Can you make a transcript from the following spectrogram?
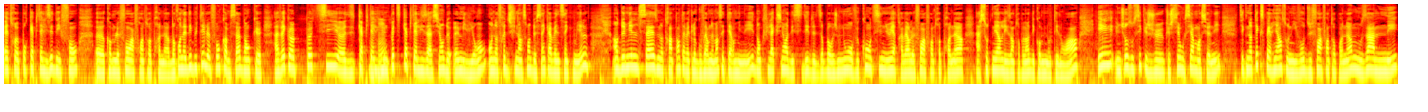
être pour capitaliser des fonds euh, comme le fonds Afro-Entrepreneur. Donc, on a débuté le fonds comme ça, donc euh, avec un petit euh, capital, une petite capitalisation de 1 million. On offrait du financement de 5 à 25 000. En 2016, notre entente avec le gouvernement s'est terminée. Donc, Filaction a décidé de dire, bon, nous, on veut continuer à travers le fonds Afro-Entrepreneur à soutenir les entrepreneurs des communautés noires. Et une chose aussi que je, que je tiens aussi à mentionner, c'est que notre expérience au niveau du fonds Afro-Entrepreneur nous a amené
